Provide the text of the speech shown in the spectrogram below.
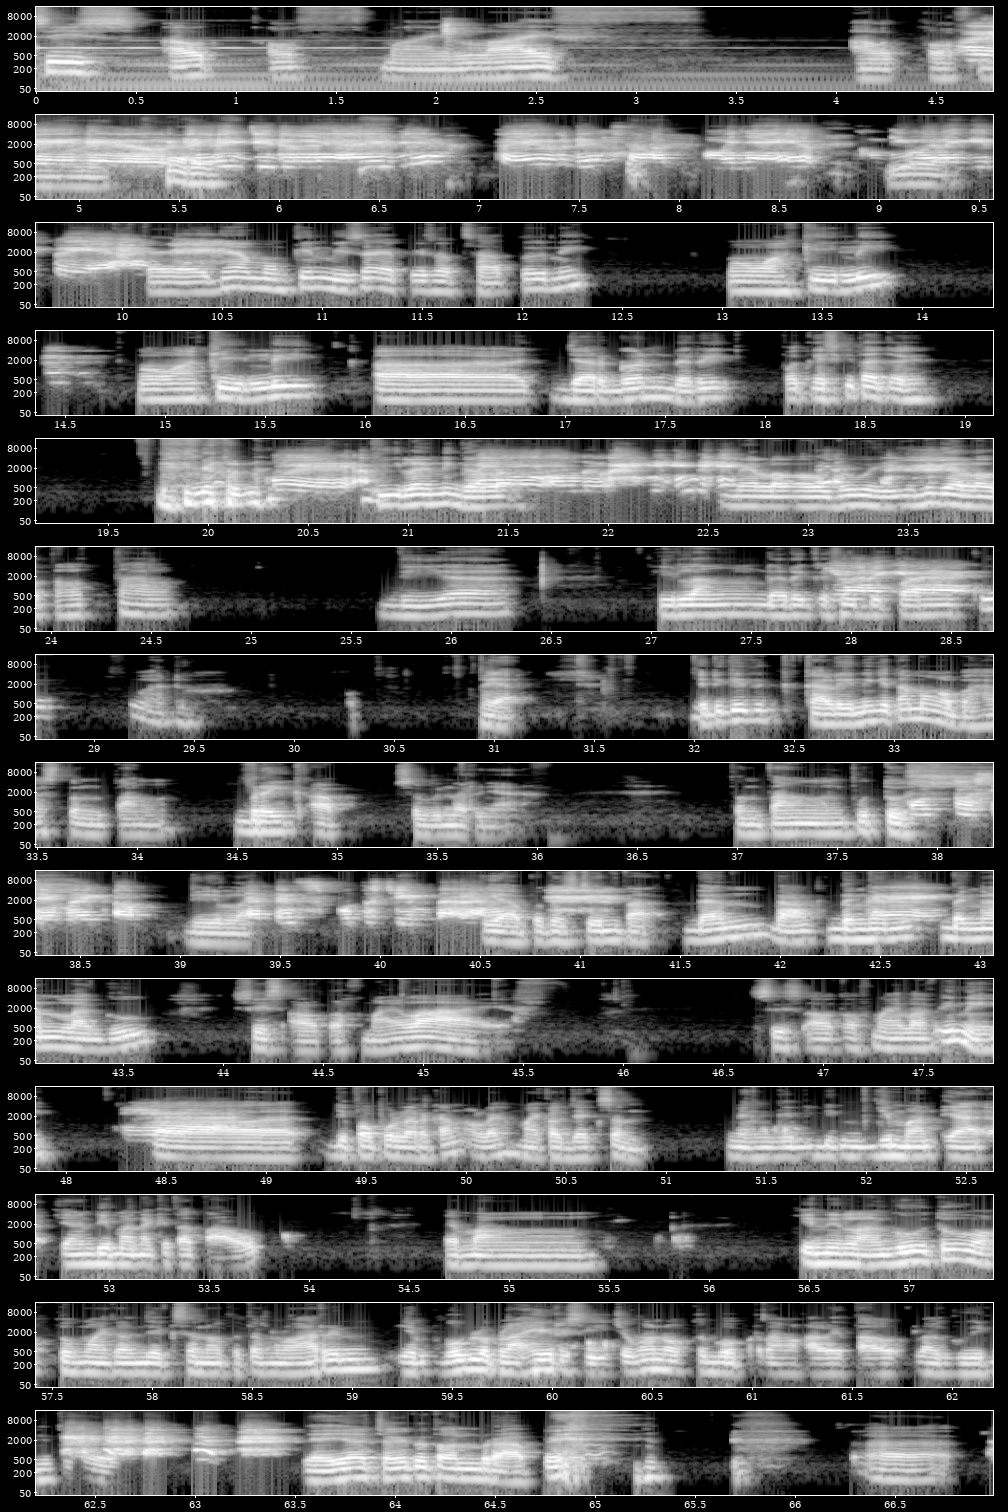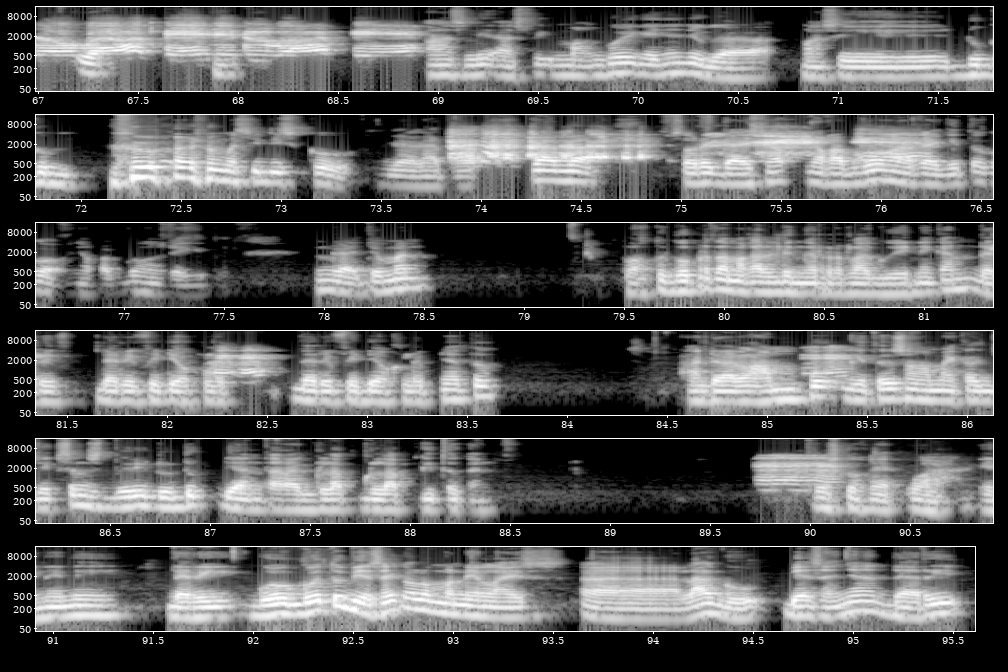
She's out of my life. Out of Wih, my dari judulnya aja saya udah sangat menyayat gimana Iya. gitu ya. Kayaknya mungkin bisa episode 1 nih mewakili mewakili eh, jargon dari podcast kita coy. Karena Wih, gila ini galau all the way. mellow all the way. Ini galau total. Dia hilang dari Gimana, kehidupanku. Waduh. Ya. Jadi kita kali ini kita mau ngebahas tentang break up sebenarnya. Tentang putus. Putus ya break up. Gila. That is putus cinta. kan? Ya, putus cinta dan dan- dengan dengan lagu She's Out of My Life. She's Out of My Life ini Iya. eh, dipopulerkan oleh Michael Jackson. Yang gimana ya yang di mana kita tahu emang ini lagu tuh waktu Michael Jackson waktu itu ngeluarin ya gue belum lahir sih cuman waktu gue pertama kali tahu lagu ini tuh kayak ya ya coy itu tahun berapa? Eh, Jauh banget ya, jadul banget kayaknya. asli asli. Emak gue kayaknya juga masih dugem. Masih disco. Nggak nggak tahu. Nggak nggak. Sorry guys nyok- nyokap gue nggak kayak gitu kok. Nyokap gue nggak kayak gitu. Nggak cuman waktu gue pertama kali denger lagu ini kan dari dari video klip Mhm. dari video klipnya tuh ada lampu gitu sama Michael Jackson sendiri duduk di antara gelap-gelap gitu kan Hmm. terus gue kayak wah ini nih dari gue gue tuh biasanya kalau menilai eh, lagu biasanya dari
